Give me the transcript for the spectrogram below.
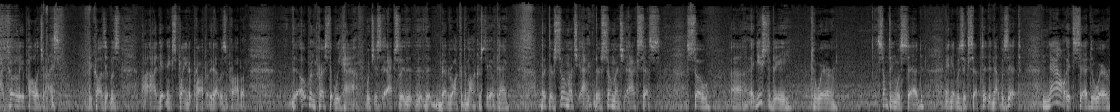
I totally apologize because it was, I, I didn't explain it properly. That was the problem the open press that we have, which is absolutely the, the, the, bedrock of democracy, okay? But there's so much there's so much access. So uh, it used to be to where something was said and it was accepted and that was it. Now it's said to where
